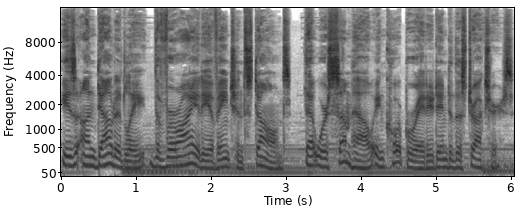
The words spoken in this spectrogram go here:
is undoubtedly the variety of ancient stones that were somehow incorporated into the structures.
